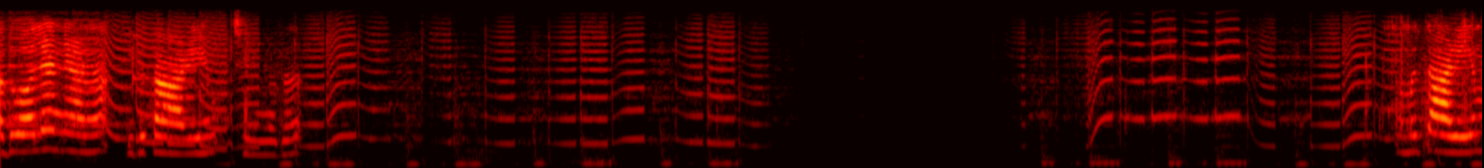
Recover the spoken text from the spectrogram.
അതുപോലെ തന്നെയാണ് ഇത് താഴെയും ചെയ്യുന്നത്. നമ്മൾ താഴെയും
